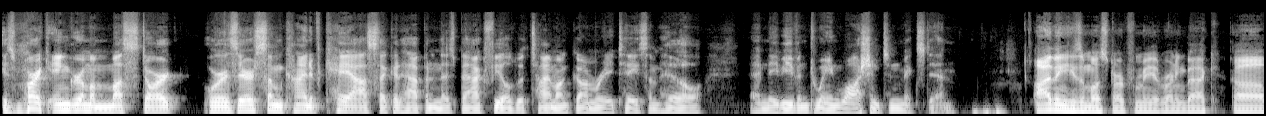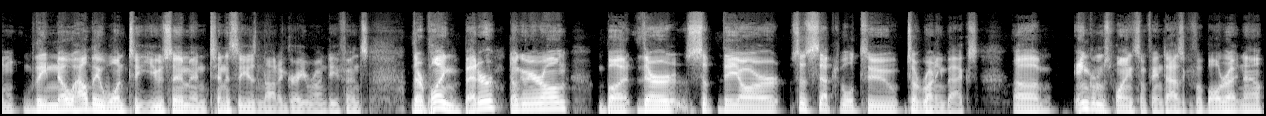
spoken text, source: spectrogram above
is Mark Ingram a must start, or is there some kind of chaos that could happen in this backfield with Ty Montgomery, Taysom Hill, and maybe even Dwayne Washington mixed in? I think he's a must start for me at running back. Um, they know how they want to use him, and Tennessee is not a great run defense. They're playing better, don't get me wrong, but they're they are susceptible to to running backs. Um, Ingram's playing some fantastic football right now,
